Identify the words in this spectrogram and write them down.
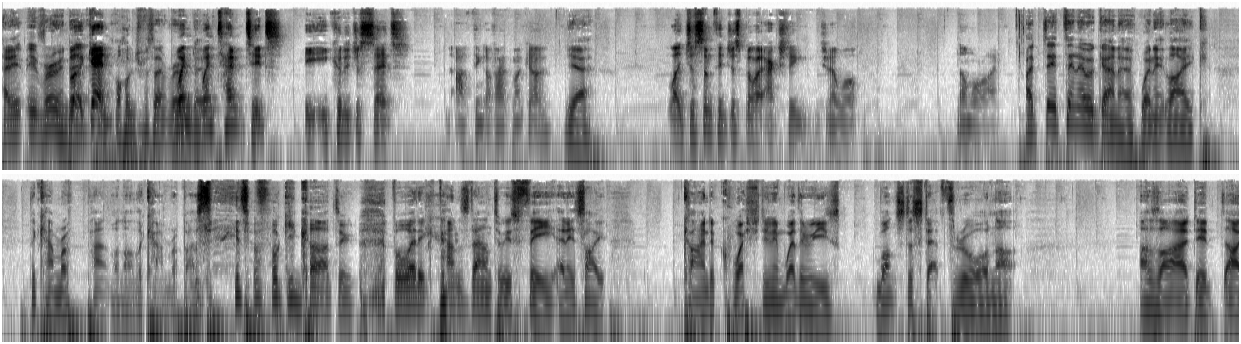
and it, it ruined But it. again, 100 percent when ruined it. when tempted, he, he could have just said, "I think I've had my go." yeah, Like just something, just be like, "Actually, do you know what? I'm all right." I did think they were gonna when it like the camera pan. Well, not the camera pans. it's a fucking cartoon. But when it pans down to his feet and it's like kind of questioning whether he's wants to step through or not. I was like, I did. I,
